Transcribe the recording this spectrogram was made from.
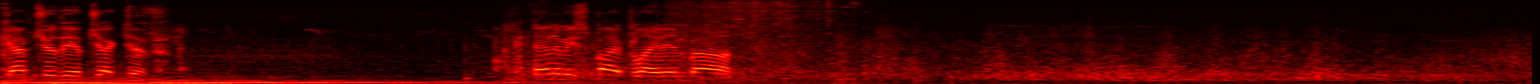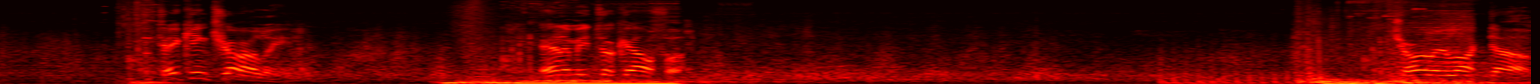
Capture the objective. Enemy spy plane inbound. Taking Charlie. Enemy took Alpha. Charlie locked down.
